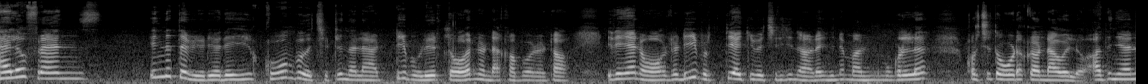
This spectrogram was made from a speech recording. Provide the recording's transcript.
ഹലോ ഫ്രണ്ട്സ് ഇന്നത്തെ വീഡിയോയിൽ ഈ കൂമ്പ് വെച്ചിട്ട് നല്ല അടിപൊളി ഒരു തോരൻ ഉണ്ടാക്കാൻ പോകണം കേട്ടോ ഇത് ഞാൻ ഓൾറെഡി വൃത്തിയാക്കി വെച്ചിരിക്കുന്നതാണ്. ഇതിന്റെ മൺ മുകളിൽ കുറച്ച് തോടൊക്കെ ഉണ്ടാവുമല്ലോ. അത് ഞാൻ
